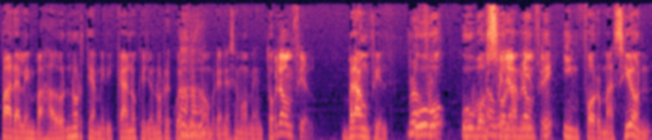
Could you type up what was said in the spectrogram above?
para el embajador norteamericano, que yo no recuerdo el nombre en ese momento, Brownfield. Brownfield, Brownfield. hubo, hubo solamente Brownfield. información.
